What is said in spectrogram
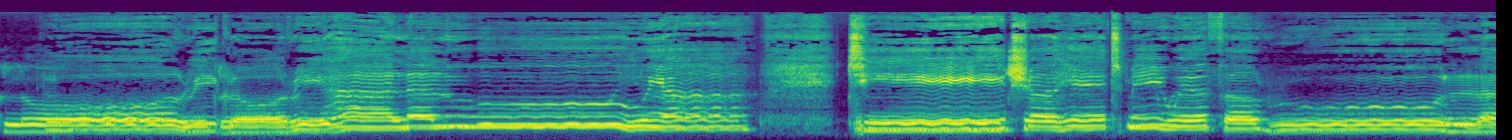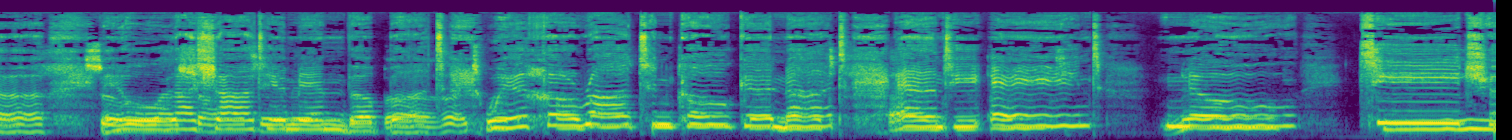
Glory, glory, hallelujah. Teacher hit me with a ruler. So I shot him in the butt with a rotten coconut. And he ain't no teacher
